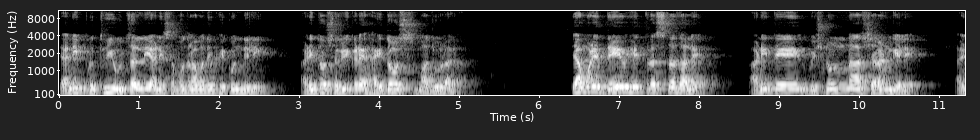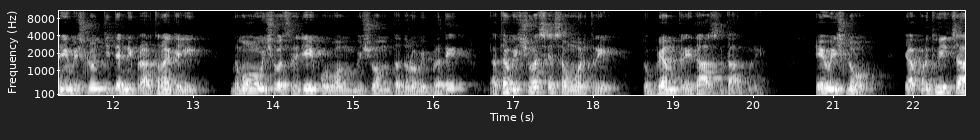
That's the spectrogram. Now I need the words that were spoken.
त्यांनी पृथ्वी उचलली आणि समुद्रामध्ये फेकून दिली आणि तो सगळीकडे हैदोस माजू लागला. त्यामुळे देव हे त्रस्त झाले आणि ते विष्णूंना शरण गेले. आणि विष्णूंची त्यांनी प्रार्थना केली नमो विश्वसृजे पूर्वम विश्वम तदनुबिभ्रते अथ विश्वस्य संवर्त्रे तुभ्यम त्रेधा सितात्मने. हे विष्णू या पृथ्वीचा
